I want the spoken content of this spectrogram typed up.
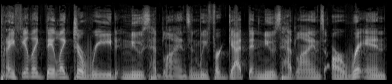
but I feel like they like to read news headlines, and we forget that news headlines are written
